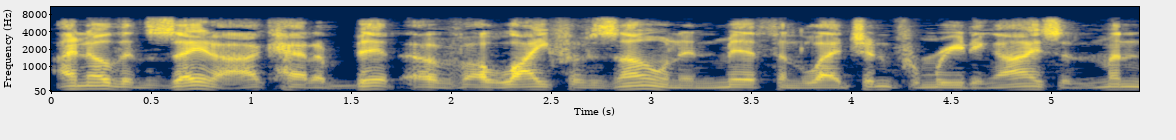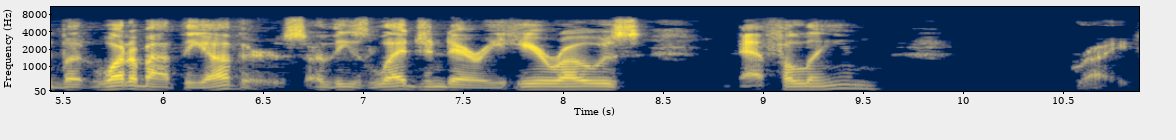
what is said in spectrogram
I know that Zadok had a bit of a life of his own in myth and legend from reading Eisenman, but what about the others? Are these legendary heroes Nephilim? Right.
